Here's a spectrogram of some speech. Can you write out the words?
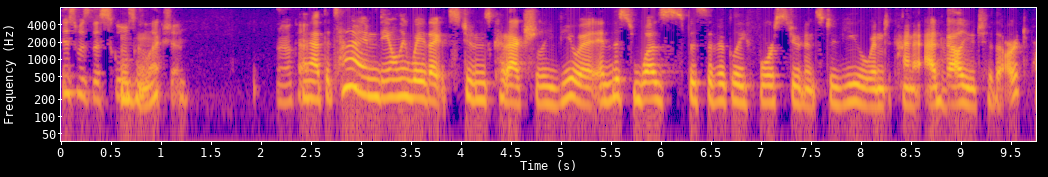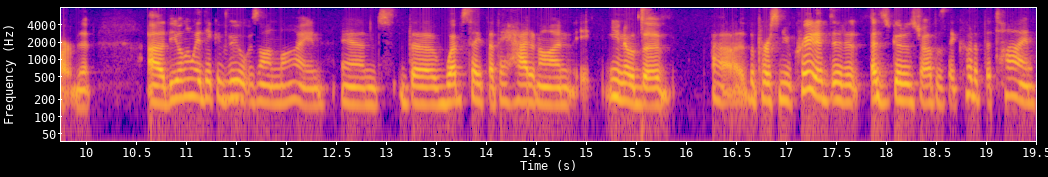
This was the school's Mhm. collection. Okay. And at the time, the only way that students could actually view it, and this was specifically for students to view and to kind of add value to the art department, uh, the only way they could view it was online. And the website that they had it on, you know, the uh, the person who created did it as good a job as they could at the time,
